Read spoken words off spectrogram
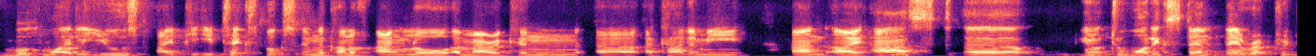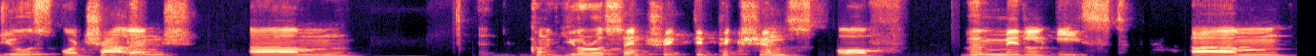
most widely used IPE textbooks in the kind of Anglo-American uh, academy, and I asked, uh, you know, to what extent they reproduce or challenge um, kind of Eurocentric depictions of the Middle East. Um,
